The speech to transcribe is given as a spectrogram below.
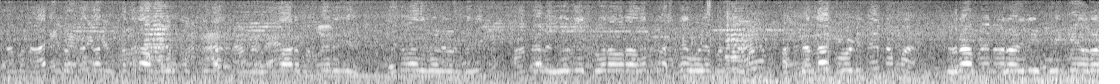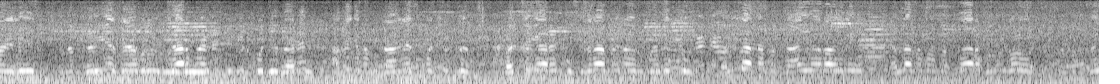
ನಮ್ಮನ್ನು ಆಚೆ ಬಂದಾಗ ಮೂರು ಪಕ್ಷದ ಧನ್ಯವಾದಗಳು. ಹೇಳ್ತೀವಿ ಆಮೇಲೆ ಯೋಗೇಶ್ವರ ಅವರಾದರೂ ಅಷ್ಟೇ ಒಳ್ಳೆ ಮನುಷ್ಯರು ಅಷ್ಟೆಲ್ಲ ನೋಡಿನೇ ನಮ್ಮ ಸಿದ್ದರಾಮಯ್ಯನವರಾಗಲಿ, ಡಿ ಕೆ ಅವರಾಗಲಿ, ನಮ್ಮ ಖರ್ಗೆ ಸಾಹೇಬರು ವಿಚಾರ ಮಾಡಿ ಟಿಕೆಟ್ ಕೊಟ್ಟಿದ್ದಾರೆ. ಅದಕ್ಕೆ ನಮ್ಮ ಕಾಂಗ್ರೆಸ್ ಪಕ್ಷದ ಪಂಚ ಗ್ಯಾರಂಟಿ ಸಿದ್ದರಾಮಯ್ಯನವರು ಮಾಡಿದ್ದು ಎಲ್ಲ ನಮ್ಮ ತಾಯಿಯವರಾಗಲಿ, ಎಲ್ಲ ನಮ್ಮ ಮತದಾರ ಬಂಧುಗಳು, ನಮ್ಮ ಕೈ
